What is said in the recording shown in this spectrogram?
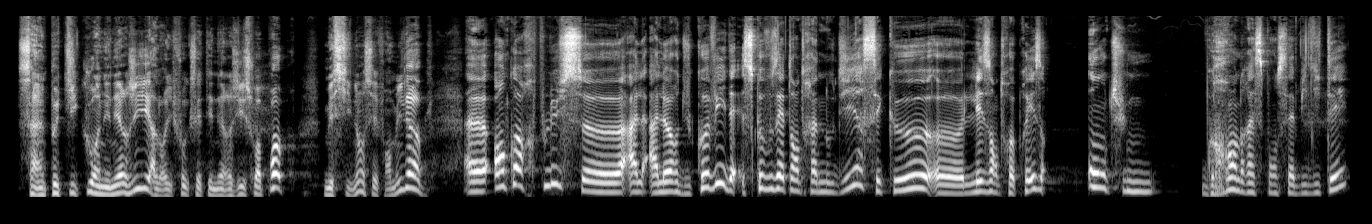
Ça a un petit coût en énergie, alors il faut que cette énergie soit propre, mais sinon, c'est formidable. Euh, encore plus euh, à, à l'heure du Covid, ce que vous êtes en train de nous dire, c'est que euh, les entreprises ont une grande responsabilité.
